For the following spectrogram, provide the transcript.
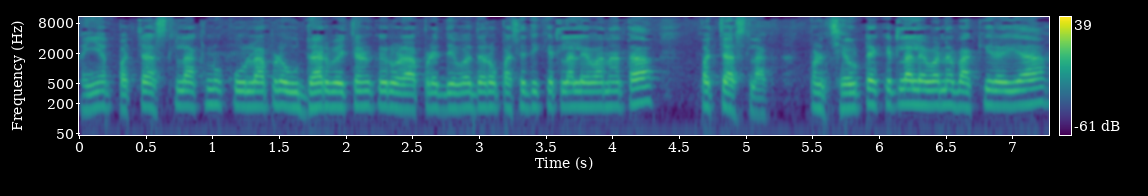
અહીંયા પચાસ લાખનું કુલ આપણે ઉધાર વેચાણ કર્યું. આપણે દેવાદારો પાસેથી કેટલા લેવાના હતા? પચાસ લાખ. પણ છેવટે કેટલા લેવાના બાકી રહ્યા?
